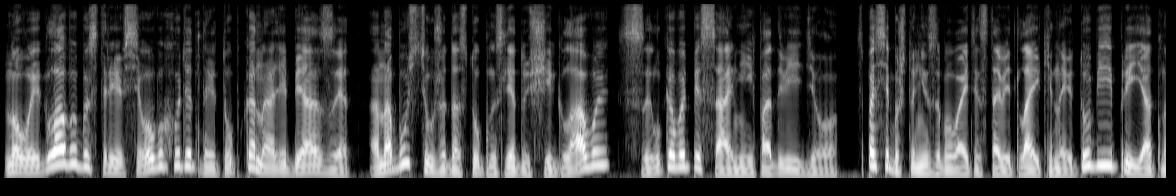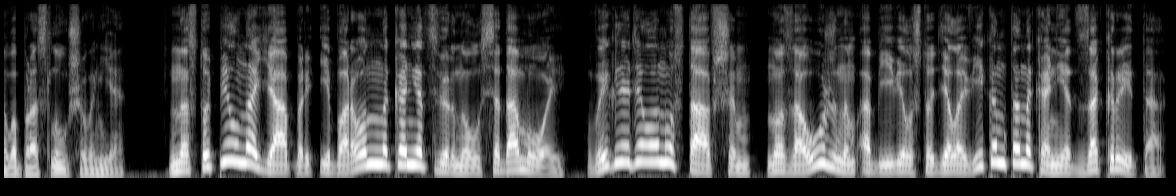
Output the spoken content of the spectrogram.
Новые главы быстрее всего выходят на YouTube-канале BioZ, а на Бусте уже доступны следующие главы, ссылка в описании под видео. Спасибо, что не забывайте ставить лайки на YouTube и приятного прослушивания. Наступил ноябрь, и барон наконец вернулся домой. Выглядел он уставшим, но за ужином объявил, что дело Виконта наконец закрыто.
